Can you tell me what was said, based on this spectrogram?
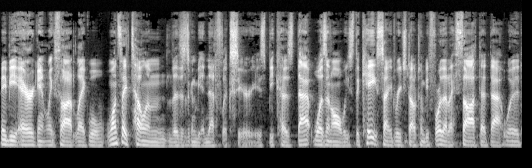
maybe arrogantly thought, like, well, once I tell him that this is going to be a Netflix series, because that wasn't always the case. I had reached out to him before that. I thought that that would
